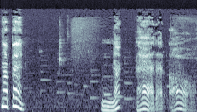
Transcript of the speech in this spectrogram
Not bad. Not bad at all.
